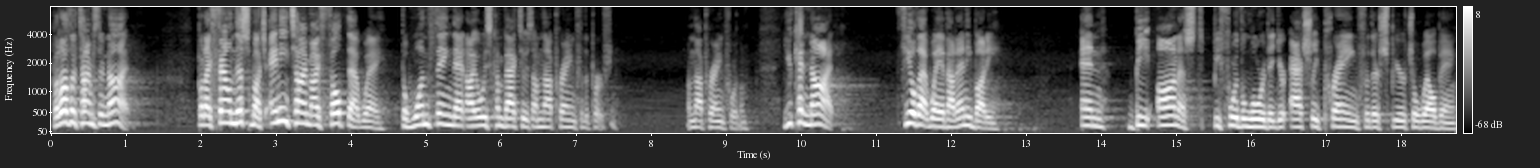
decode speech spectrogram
But other times they're not. But I found this much anytime I felt that way, the one thing that I always come back to is I'm not praying for the person. I'm not praying for them. You cannot feel that way about anybody and be honest before the Lord that you're actually praying for their spiritual well being.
